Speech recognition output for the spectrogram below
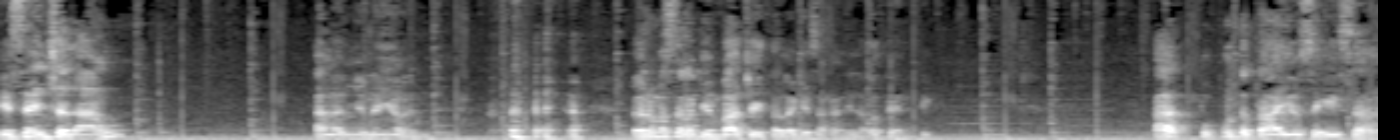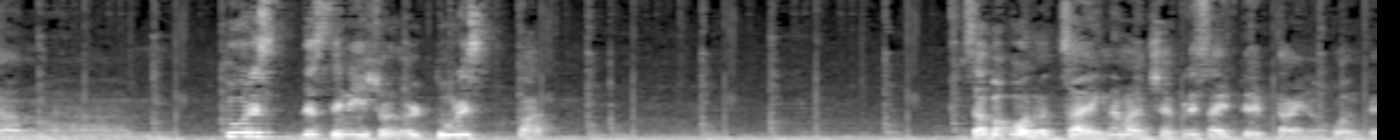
essential ang alam nyo na yon. Pero masarap yung batchoy talaga sa kanila, authentic. At pupunta tayo sa isang um, tourist destination or tourist spot sa Bacolod, sayang naman, syempre side trip tayo ng konti.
